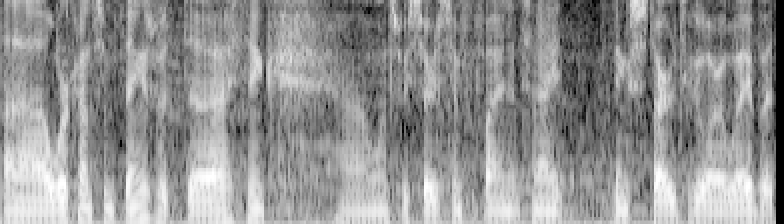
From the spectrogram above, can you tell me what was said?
uh, work on some things. But uh, I think uh, once we started simplifying it tonight, things started to go our way. But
